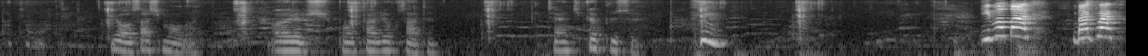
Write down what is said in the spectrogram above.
portal. Yo saçma olur. Öyle bir şey. Portal yok zaten. TNT köprüsü. İbo bak. Bak bak.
